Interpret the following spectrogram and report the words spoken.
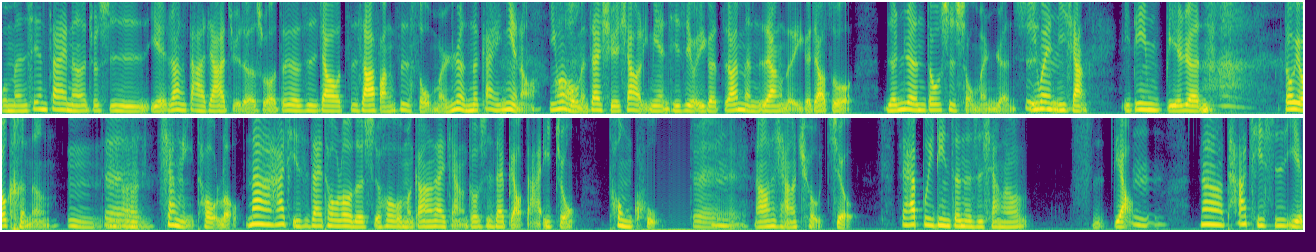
我们现在呢，就是也让大家觉得说，这个是叫自杀防治守门人的概念哦，因为我们在学校里面其实有一个专门这样的一个叫做。人人都是守门人，是因为你想，一定别人都有可能，嗯，对，向你透露。那他其实，在透露的时候，我们刚刚在讲，都是在表达一种痛苦，对，然后他想要求救，所以他不一定真的是想要死掉。嗯，那他其实也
